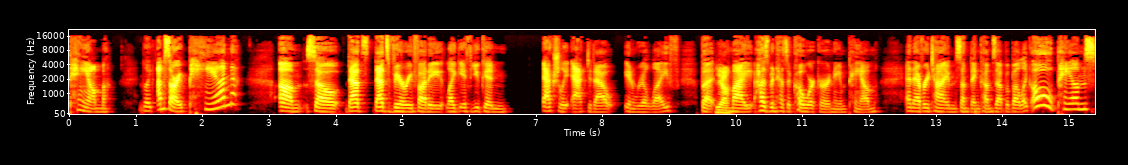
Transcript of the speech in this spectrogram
Pam." Like, "I'm sorry, Pan?" Um so that's that's very funny like if you can actually act it out in real life. But Yeah. my husband has a coworker named Pam and every time something comes up about like, "Oh, Pam's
